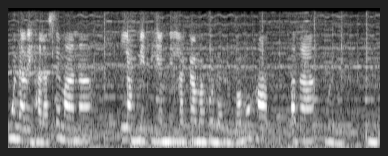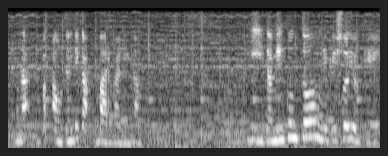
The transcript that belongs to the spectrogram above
una vez a la semana, las metían en la cama con la ropa mojada, bueno, una auténtica barbaridad. Y también contó un episodio que,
